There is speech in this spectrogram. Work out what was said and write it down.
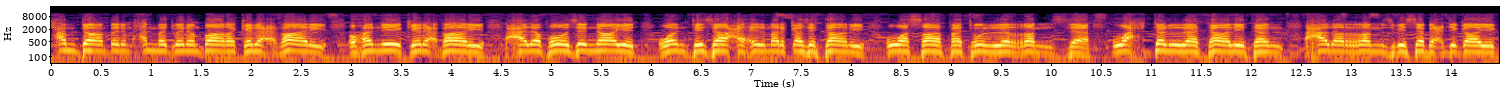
حمدان بن محمد بن مبارك العفاري أهنيك العفاري على فوز النايد وانتزاعه المركز الثاني. وصافة للرمز. واحتل ثالثا على الرمز بسبع دقائق.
